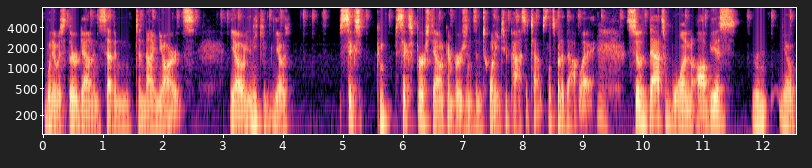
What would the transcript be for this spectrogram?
when it was third down and seven to nine yards. You know, and he you know six six first down conversions and 22 pass attempts. Let's put it that way. Hmm. So that's one obvious you know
